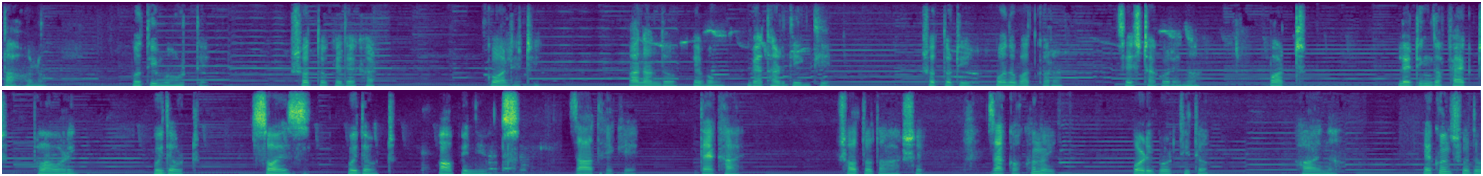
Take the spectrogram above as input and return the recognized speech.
তা হল প্রতি মুহূর্তে সত্যকে দেখার কোয়ালিটি আনন্দ এবং ব্যথার দিক দিয়ে সত্যটি অনুবাদ করার চেষ্টা করে না। But letting the fact flowering without choice without opinions, যা থেকে দেখায় সততা আসে, যা কখনোই পরিবর্তিত হয় না। এখন শুধু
